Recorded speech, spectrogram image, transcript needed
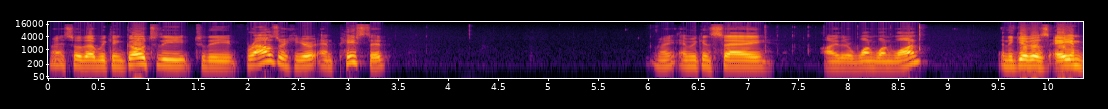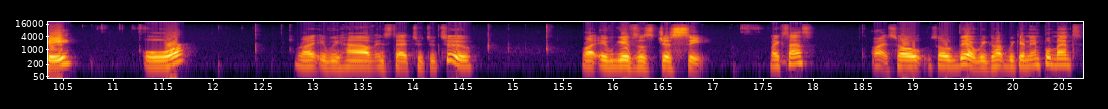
right? So that we can go to the to the browser here and paste it, right? And we can say either 111 and it gives us A and B, or right if we have instead 222, right? It gives us just C. Make sense? All right. So so there we got we can implement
